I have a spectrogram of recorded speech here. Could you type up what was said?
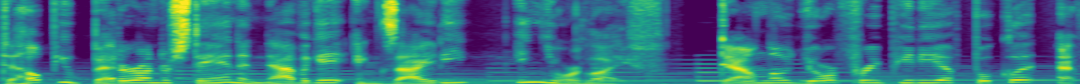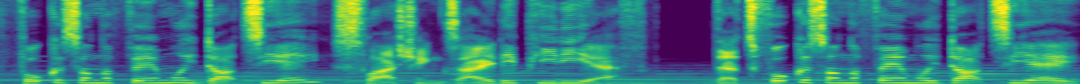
to help you better understand and navigate anxiety in your life. Download your free PDF booklet at focusonthefamily.ca slash anxietypdf. That's focusonthefamily.ca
